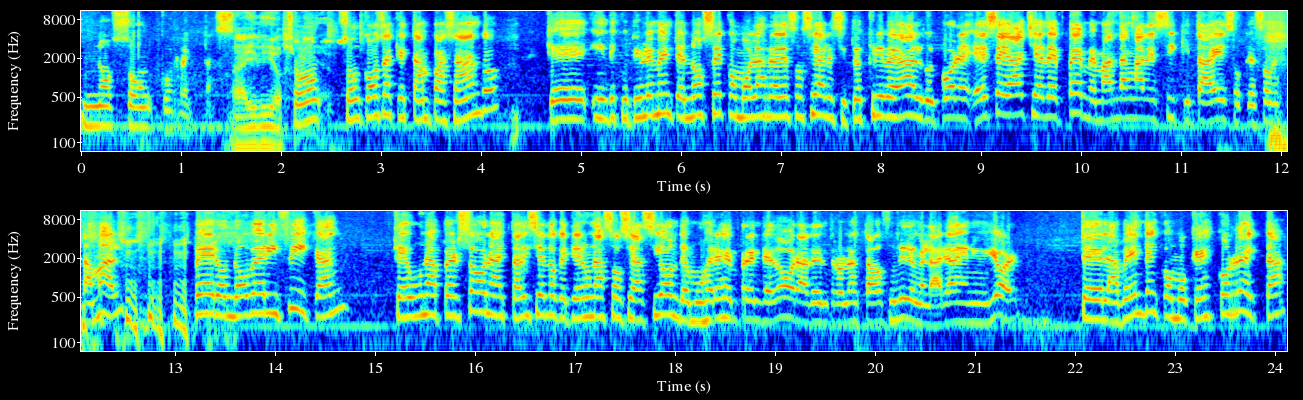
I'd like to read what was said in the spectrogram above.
no son correctas. Ay, Dios. Son, son cosas que están pasando que indiscutiblemente no sé cómo las redes sociales, si tú escribes algo y pones SHDP, me mandan a decir quita eso, que eso está mal, pero no verifican que una persona está diciendo que tiene una asociación de mujeres emprendedoras dentro de los Estados Unidos, en el área de New York, te la venden como que es correcta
